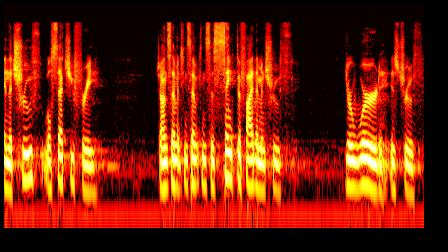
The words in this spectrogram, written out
and the truth will set you free. John 17 17 says, Sanctify them in truth. Your word is truth.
